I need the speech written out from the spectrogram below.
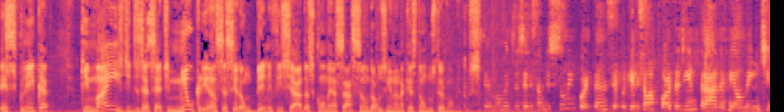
explica que mais de 17 mil crianças serão beneficiadas com essa ação da usina na questão dos termômetros. Os termômetros eles são de suma importância porque eles são a porta de entrada realmente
